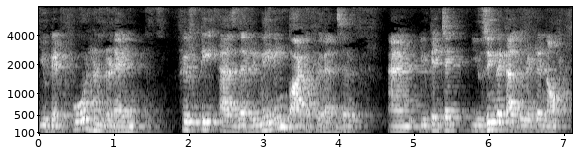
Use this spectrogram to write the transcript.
you get 450 as the remaining part of your answer. And you can check using the calculator now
